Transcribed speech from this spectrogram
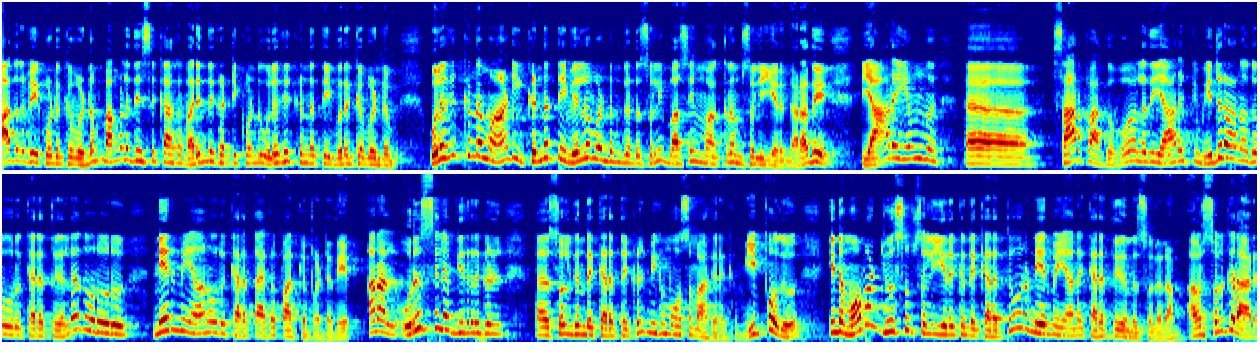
ஆதரவை கொடுக்க வேண்டும். பங்களாதேஷுக்காக வரிந்து கட்டிக்கொண்டு உலக கிண்ணத்தை வெறுக்க வேண்டும். உலக கிண்ணம் ஆடி கிண்ணத்தை வெல்ல வேண்டும் என்று சொல்லி வசிம் அக்ரம் சொல்லியிருந்தார். அது யாரையும் சார்பாகவோ அல்லது யாருக்கும் எதிரானதோ ஒரு கருத்து அல்ல அது ஒரு ஒரு நேர்மையான ஒரு கருத்தாக பார்க்கப்பட்டது. ஆனால் ஒரு சில வீரர்கள் சொல்கின்ற கருத்துக்கள் மிக மோசமாக இருக்கும். இப்போது இந்த முகமது யூசுப் சொல்லி இருக்கின்ற கருத்து ஒரு நேர்மையான கருத்து என்று சொல்லலாம். அவர் சொல்கிறார்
